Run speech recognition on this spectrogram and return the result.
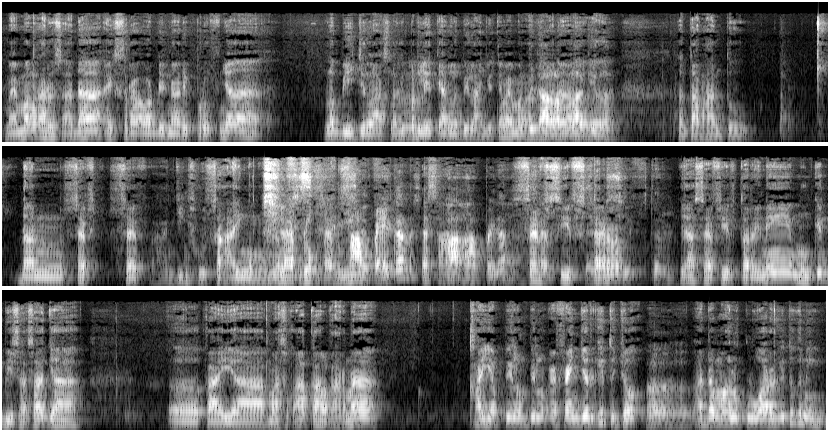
memang harus ada extraordinary proof-nya lebih jelas lagi penelitian lebih lanjutnya memang Hmm. Lebih harus dalam ada lagi eh, lah. tentang hantu. Dan safe safe anjing susah aing ngomongnya Chef, goblok chef anjing. sape kan, chef sape kan. Safe shifter. shifter Ya safe shifter ini mungkin bisa saja eh, kayak masuk akal karena kayak film-film Avenger gitu, Cok. Heeh. Ada makhluk luar gitu gini.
